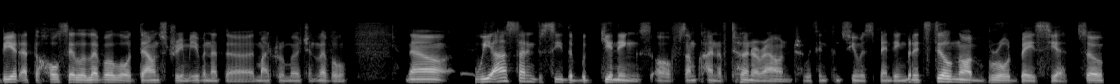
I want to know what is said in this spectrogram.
be it at the wholesaler level or downstream, even at the micro merchant level. Now, we are starting to see the beginnings of some kind of turnaround within consumer spending, but it's still not broad based yet. So,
